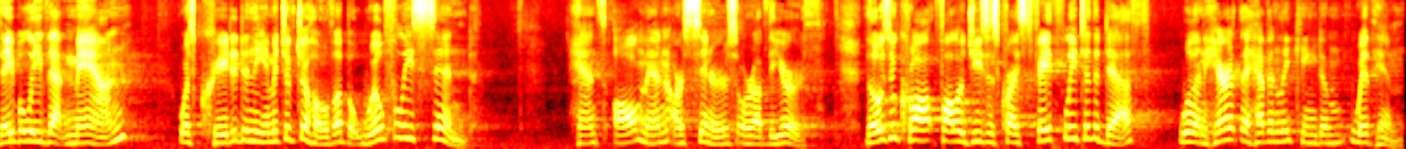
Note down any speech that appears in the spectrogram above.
They believe that man was created in the image of Jehovah, but willfully sinned. Hence, all men are sinners or of the earth. Those who follow Jesus Christ faithfully to the death will inherit the heavenly kingdom with him.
